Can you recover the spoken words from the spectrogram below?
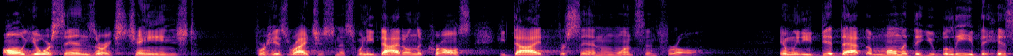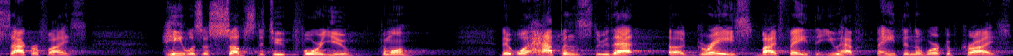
All your sins are exchanged for his righteousness. When he died on the cross, he died for sin once and for all. And when he did that, the moment that you believe that his sacrifice, he was a substitute for you, come on, that what happens through that uh, grace by faith, that you have faith in the work of Christ,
